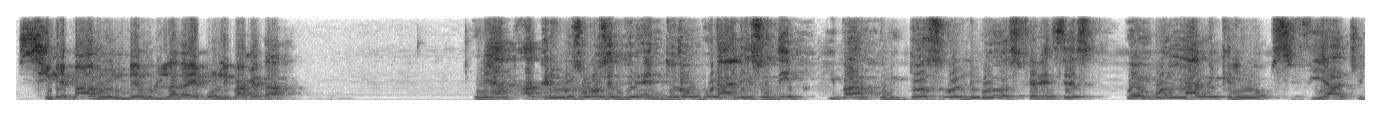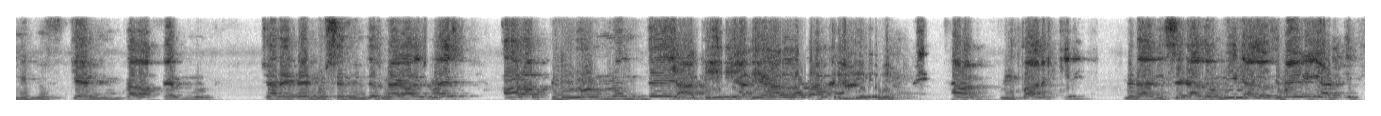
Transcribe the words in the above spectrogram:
συνεπάγονται όλα τα υπόλοιπα μετά. Ναι, ακριβώς όμως εν, εν τούτο που λαλείς ότι υπάρχουν τόσο πολλοί ποδοσφαιριστές που είναι πολλά μικρή μειοψηφία εκείνοι που φτιάχνουν, που καταφέρνουν και ανεβαίνουν σε δίνητες μεγάλες μάχες, άρα πληρώνονται... Γιατί, γιατί είναι άλλα τα κριτήρια. που υπάρχει με τα δισεκατομμύρια. Το θέμα είναι γιατί,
